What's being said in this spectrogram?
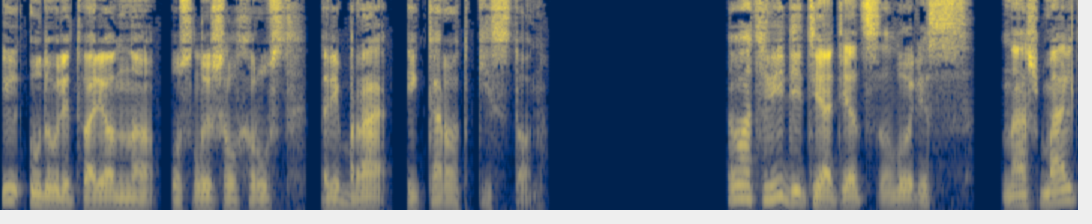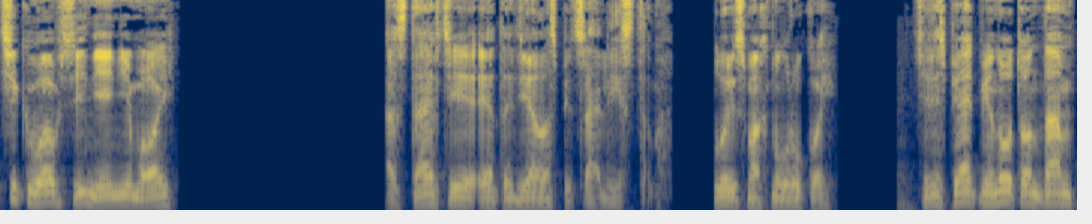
и удовлетворенно услышал хруст ребра и короткий стон. «Вот видите, отец Лурис, наш мальчик вовсе не немой». «Оставьте это дело специалистам», — Лурис махнул рукой. Через пять минут он там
